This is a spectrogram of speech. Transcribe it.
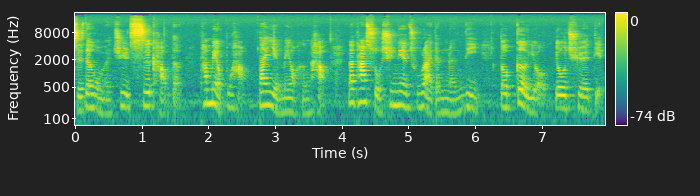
值得我们去思考的。它没有不好，但也没有很好。那它所训练出来的能力都各有优缺点。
